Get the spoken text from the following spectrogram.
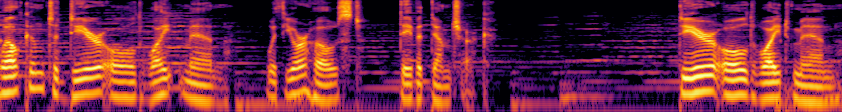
Welcome to Dear Old White Men with your host, David Demchuk. Dear Old White Men,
